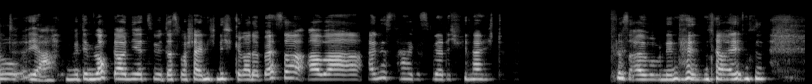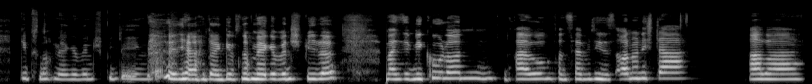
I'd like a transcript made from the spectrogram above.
no. ja, mit dem Lockdown jetzt wird das wahrscheinlich nicht gerade besser, aber eines Tages werde ich vielleicht das Album in den Händen halten. Gibt's noch mehr Gewinnspiele irgendwann? ja, dann gibt's noch mehr Gewinnspiele. Mein Semikolon-Album von Seventeen ist auch noch nicht da. Aber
